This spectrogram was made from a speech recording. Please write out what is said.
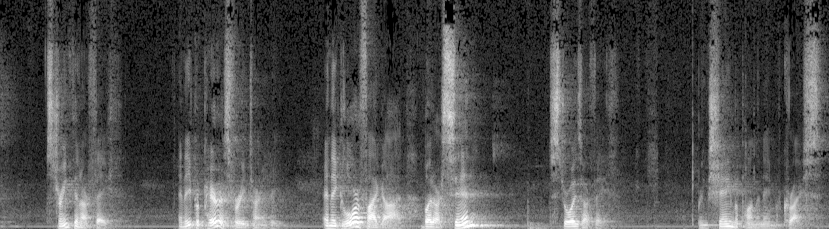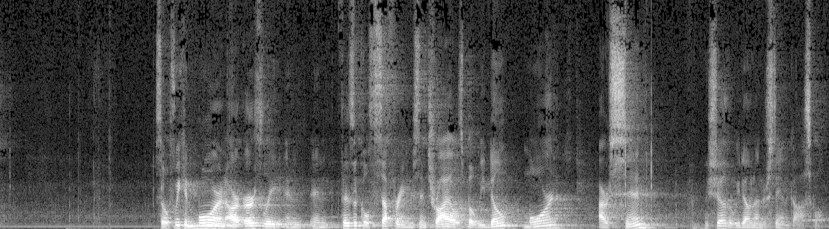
strengthen our faith and they prepare us for eternity and they glorify God. But our sin destroys our faith, brings shame upon the name of Christ. So, if we can mourn our earthly and, and physical sufferings and trials, but we don't mourn our sin, we show that we don't understand the gospel.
